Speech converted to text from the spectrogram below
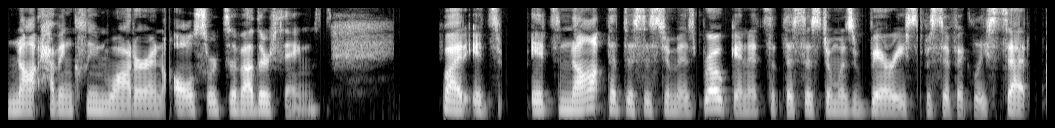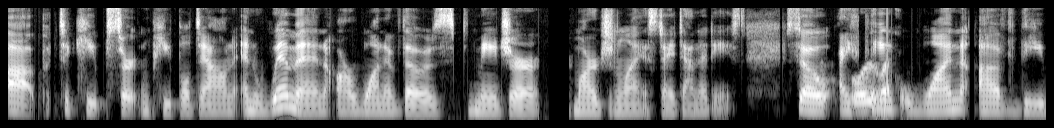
not having clean water and all sorts of other things but it's it's not that the system is broken it's that the system was very specifically set up to keep certain people down and women are one of those major marginalized identities. So i think one of the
